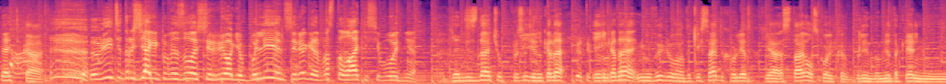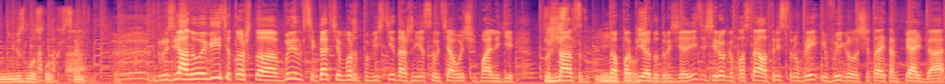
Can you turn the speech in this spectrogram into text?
5к. Видите, друзья, как повезло Сереге. Блин, Серега просто лаки сегодня. Я не знаю, что происходит. Я Блин, никогда, это- это я никогда не выигрывал на таких сайтах рулетках. Я ставил сколько, блин, но мне так реально не, не везло с коэффициентом. Друзья, ну вы видите то, что, блин, всегда тебе может повезти, даже если у тебя очень маленький 300 шанс на просто. победу, друзья. Видите, Серега поставил 300 рублей и выиграл, считай, там 5, да?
